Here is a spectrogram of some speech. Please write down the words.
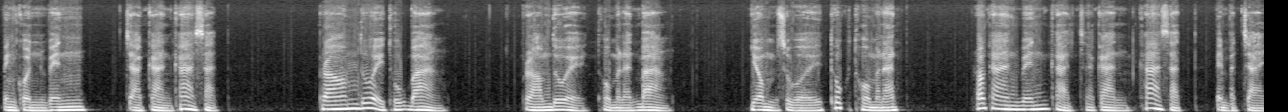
เป็นคนเว้นจากการฆ่าสัตว์ พร้อมด้วยทุกบ้าง พร้อมด้วยโทมนัสบ้าง ย่อมสวยทุกโทมนัสเพราะการเว้นขาดจากการฆ่าสัตว์เป็นปัจจัย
